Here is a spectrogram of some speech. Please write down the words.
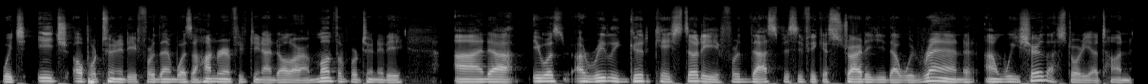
which each opportunity for them was $159 a month opportunity. And uh, it was a really good case study for that specific strategy that we ran. And we share that story a ton,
